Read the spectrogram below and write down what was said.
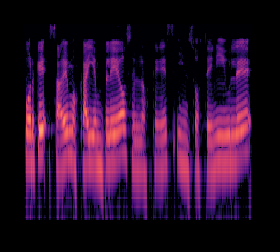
porque sabemos que hay empleos en los que es insostenible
